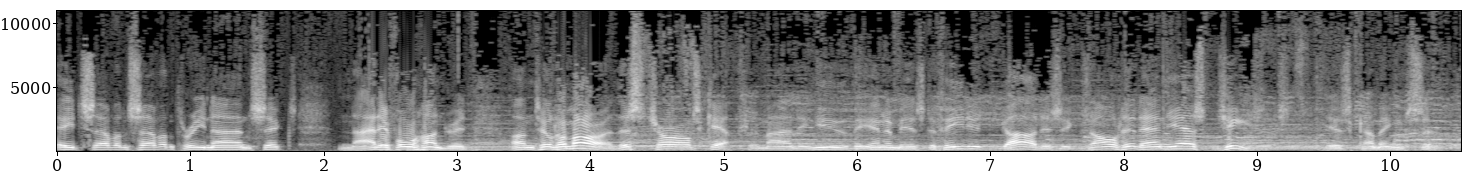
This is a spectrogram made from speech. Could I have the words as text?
877 396 9400. Until tomorrow, this Charles Capps reminding you the enemy is defeated, God is exalted, and yes, Jesus is coming soon.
